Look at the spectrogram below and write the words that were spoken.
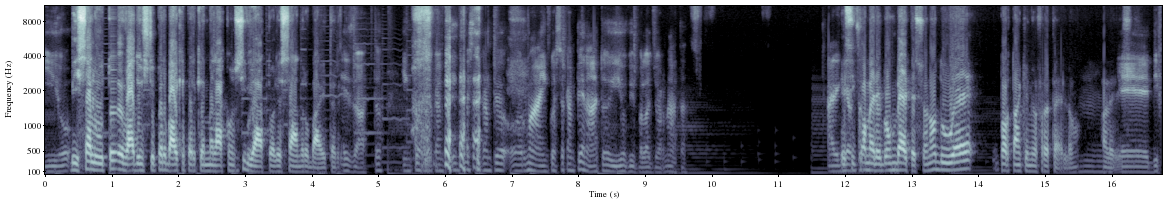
io... Vi saluto e vado in Superbike perché me l'ha consigliato Alessandro Baiter. Esatto in questo, camp- in questo campio- ormai in questo campionato io vivo la giornata. E siccome le bombette sono due, porto anche mio fratello. Mm, e di...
